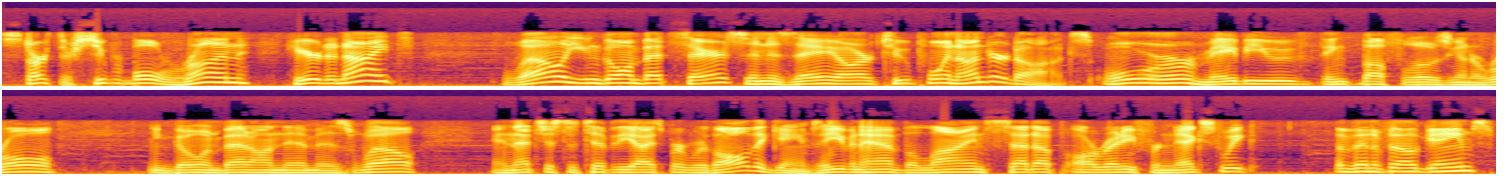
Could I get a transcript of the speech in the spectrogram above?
start their Super Bowl run here tonight, well, you can go on Bet Saracen as they are two point underdogs. Or maybe you think Buffalo's going to roll. You can go and bet on them as well. And that's just the tip of the iceberg with all the games. They even have the line set up already for next week of NFL games.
